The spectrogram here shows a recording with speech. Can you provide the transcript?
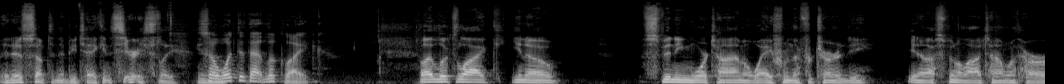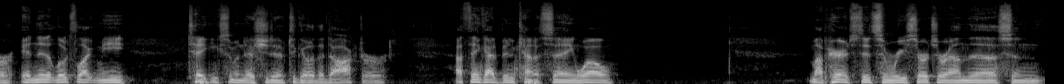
it is something to be taken seriously. So, know? what did that look like? Well, it looked like you know spending more time away from the fraternity. You know, I spent a lot of time with her, and then it looked like me taking some initiative to go to the doctor. I think I'd been kind of saying, well, my parents did some research around this, and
